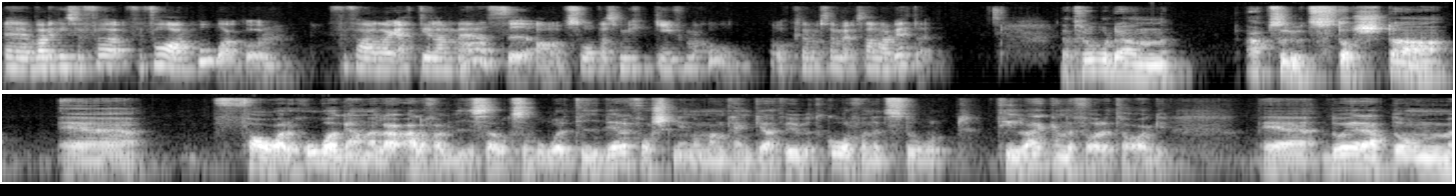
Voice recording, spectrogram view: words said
eh, vad det finns för, för, för farhågor för företag att dela med sig av så pass mycket information och samarbete? Jag tror den absolut största eh, farhågan, eller i alla fall visar också vår tidigare forskning, om man tänker att vi utgår från ett stort tillverkande företag, eh, då är det att de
